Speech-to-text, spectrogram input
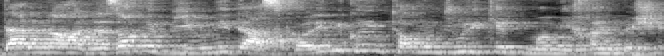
در نظام بیرونی دستکاری می‌کنیم تا اون جوری که ما می‌خوایم بشه.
